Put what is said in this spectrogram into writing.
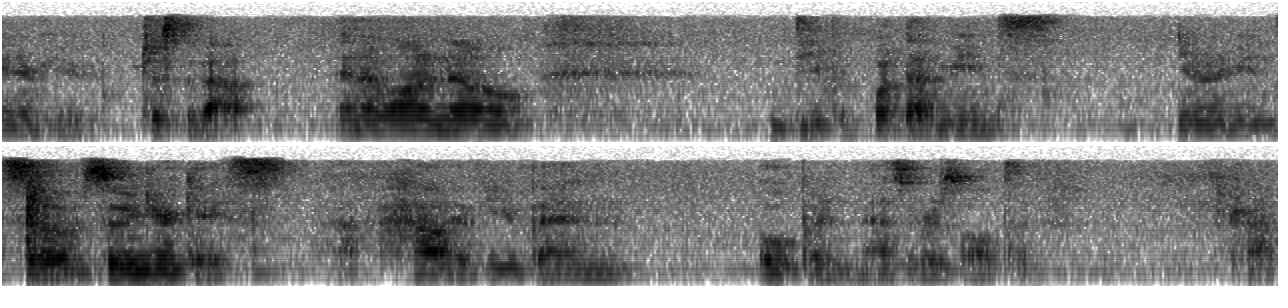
interview, just about. And I want to know deeper what that means. You know what I mean? So, so in your case, how have you been open as a result of travel?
